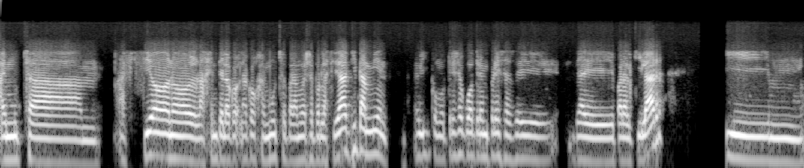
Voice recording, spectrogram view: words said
hay mucha mm, afición o la gente la, coge mucho para moverse por la ciudad. Aquí también hay como tres o cuatro empresas de, para alquilar y, mm,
